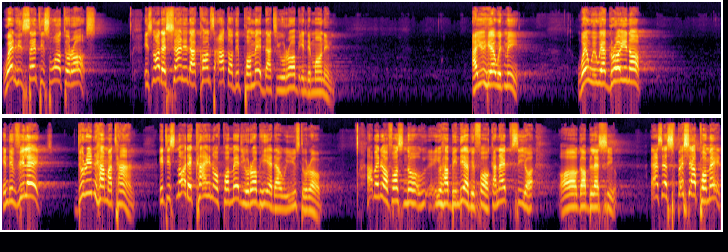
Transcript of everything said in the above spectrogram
when He sent His word to us, it's not a shining that comes out of the pomade that you rub in the morning. Are you here with me? When we were growing up in the village during Harmattan, it is not the kind of pomade you rub here that we used to rub. How many of us know you have been there before? Can I see your? Oh, God bless you. There's a special pomade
